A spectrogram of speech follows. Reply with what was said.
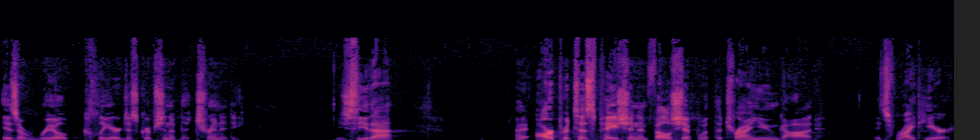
is a real clear description of the Trinity. You see that? Our participation in fellowship with the triune God, it's right here.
